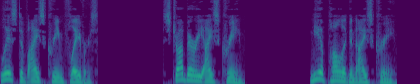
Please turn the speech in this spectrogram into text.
List of ice cream flavors Strawberry ice cream Neapolitan ice cream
